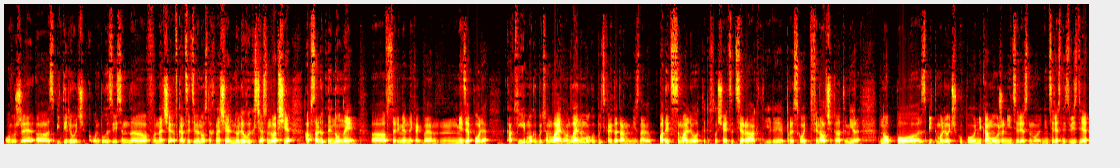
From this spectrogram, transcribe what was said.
Он уже э, сбитый летчик. Он был известен э, в, нач... в конце 90-х, начале нулевых. Сейчас он вообще абсолютный no-name э, в современной как бы медиаполе какие могут быть онлайны. Онлайны могут быть, когда там, не знаю, падает самолет, или случается теракт, или происходит финал чемпионата мира. Но по сбитому летчику, по никому уже неинтересному, неинтересной звезде,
